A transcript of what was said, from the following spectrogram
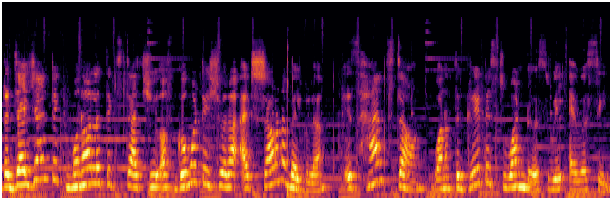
the gigantic monolithic statue of Gomateshwara at Shravanabelgula is hands down one of the greatest wonders we'll ever see.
